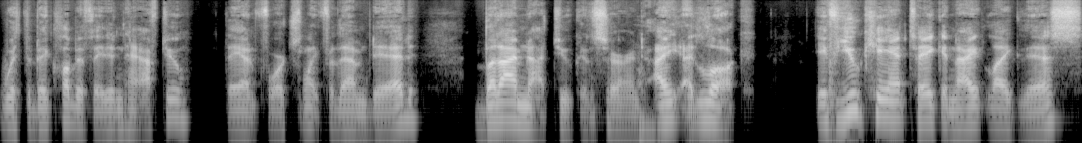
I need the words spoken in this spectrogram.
with the big club if they didn't have to. They unfortunately for them did, but I'm not too concerned. I, I look, if you can't take a night like this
